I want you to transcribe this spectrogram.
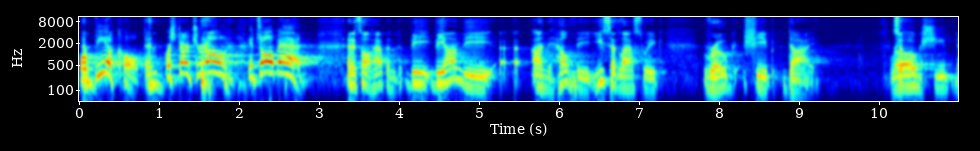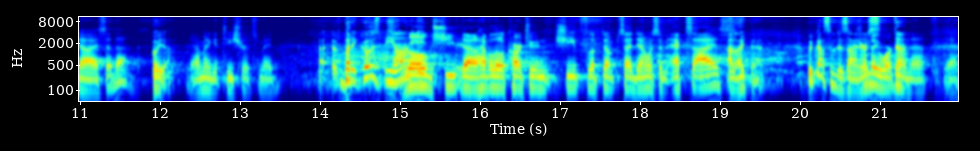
or be a cult and, or start your own. It's all bad. And it's all happened. Be, beyond the uh, unhealthy, you said last week, rogue sheep die. Rogue so, sheep die. I said that? Oh, yeah. Yeah, I'm going to get t shirts made. Uh, but it goes beyond. Rogue sheep die. I'll have a little cartoon sheep flipped upside down with some X eyes. I like that. We've got some designers. Somebody work done. on that. Yeah,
